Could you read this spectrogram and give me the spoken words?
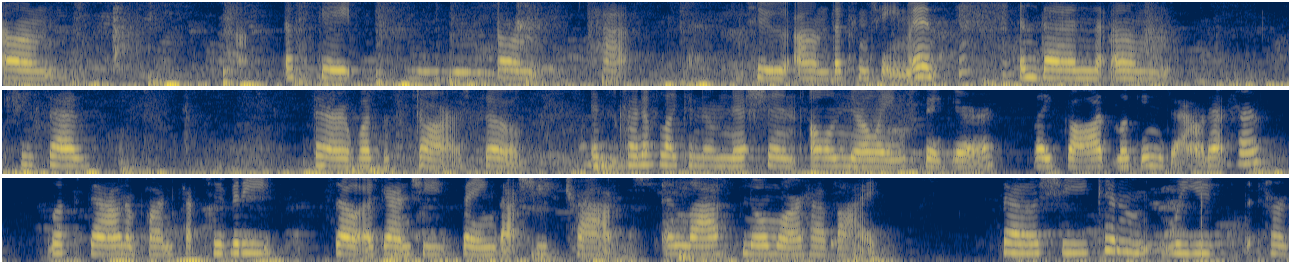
um, escape, um, to um, the containment, and then um, she says there was a star. So it's kind of like an omniscient, all-knowing figure, like God looking down at her, looked down upon captivity so again, she's saying that she's trapped and laugh no more have I. So she can leave her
